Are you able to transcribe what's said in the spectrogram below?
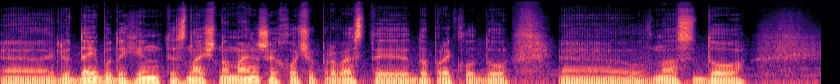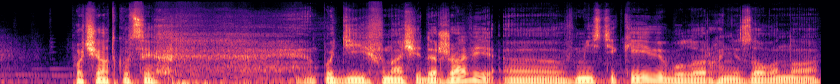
е, людей буде гинути значно менше. Хочу привести до прикладу, в нас до початку цих. Подій в нашій державі в місті Києві було організовано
